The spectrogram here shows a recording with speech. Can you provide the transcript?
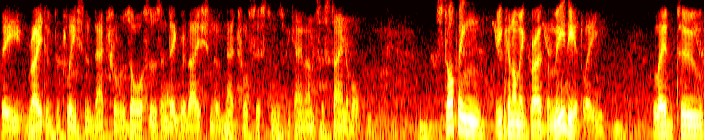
the rate of depletion of natural resources and degradation of natural systems became unsustainable. Stopping economic growth immediately led to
